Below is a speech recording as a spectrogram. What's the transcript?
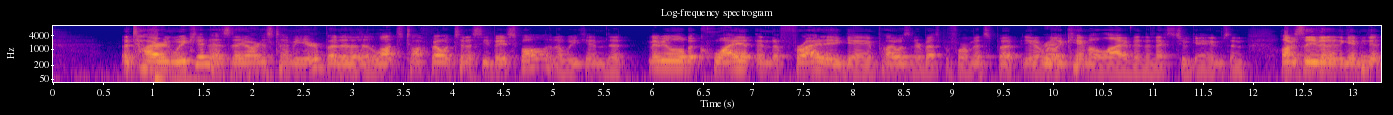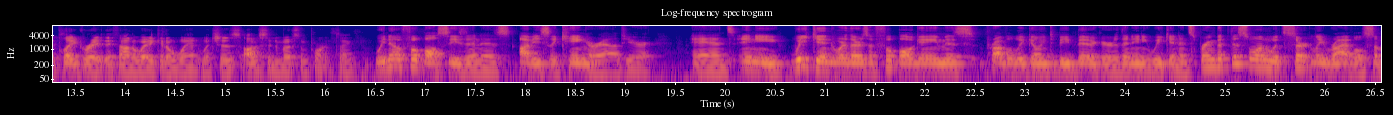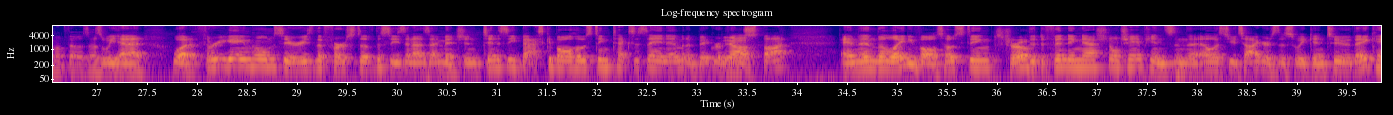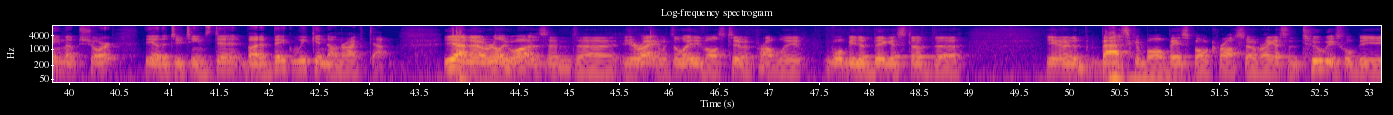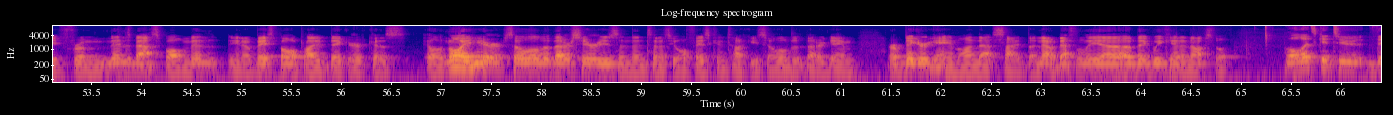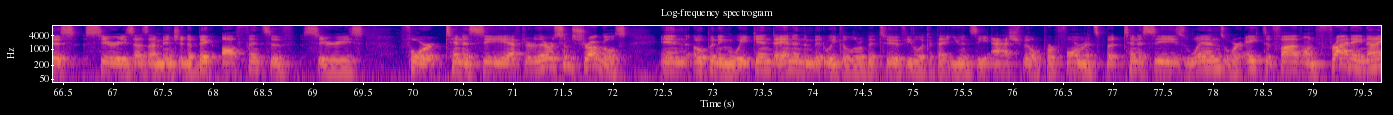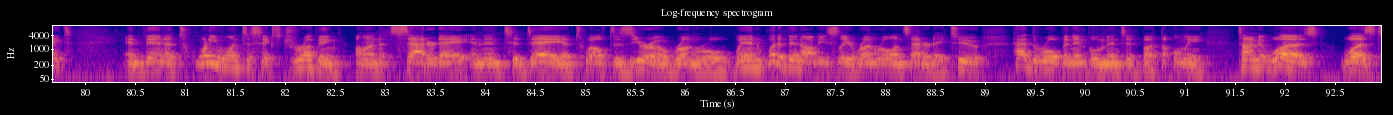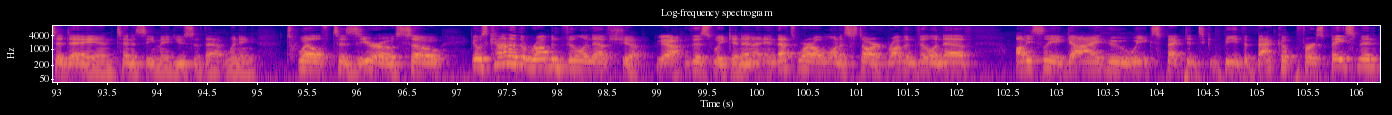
a tiring weekend as they are this time of year, but a, a, lot to talk about with Tennessee baseball and a weekend that maybe a little bit quiet in the Friday game probably wasn't their best performance, but you know really right. came alive in the next two games and obviously even in the game he didn't play great, they found a way to get a win, which is obviously the most important thing. We know football season is obviously king around here. And any weekend where there's a football game is probably going to be bigger than any weekend in spring, but this one would certainly rival some of those. As we had, what, a three game home series, the first of the season, as I mentioned. Tennessee basketball hosting Texas A&M in a big revenge yeah. spot. And then the Lady Vols hosting the defending national champions and the LSU Tigers this weekend, too. They came up short. The other two teams didn't, but a big weekend on Rocky Top. Yeah, no, it really was. And uh, you're right with the Lady Vols, too. It probably will be the biggest of the you know, the basketball baseball crossover. I guess in two weeks will be from men's basketball. Men, you know, baseball will probably be bigger because Illinois here, so a little bit better series, and then Tennessee will face Kentucky, so a little bit better game or bigger game on that side. But no, definitely a, a big weekend in Knoxville. Well, let's get to this series. As I mentioned, a big offensive series for Tennessee after there were some struggles in opening weekend and in the midweek a little bit too if you look at that UNC Asheville performance. But Tennessee's wins were 8 to 5 on Friday night and then a 21 to 6 drubbing on Saturday and then today a 12 to 0 run rule win. Would have been obviously a run rule on Saturday too had the rule been implemented, but the only time it was was today and Tennessee made use of that winning 12 to 0. So it was kind of the Robin Villeneuve show yeah. this weekend and, and that's where I want to start. Robin Villeneuve obviously a guy who we expected to be the backup first baseman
